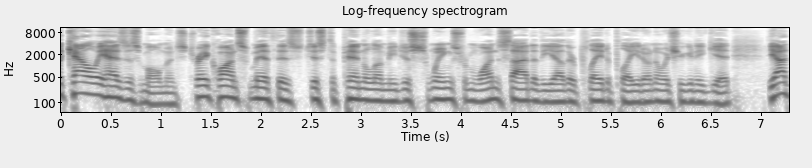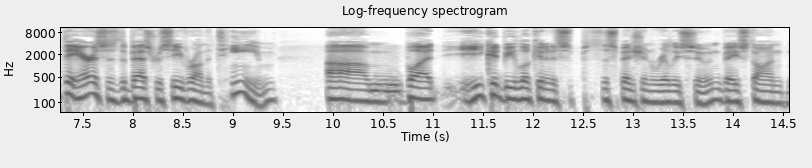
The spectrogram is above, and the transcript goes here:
look, Callaway has his moments. Tre'Quan Smith is just a pendulum. He just swings from one side to the other, play to play. You don't know what you're going to get. Deonte Harris is the best receiver on the team, um, mm-hmm. but he could be looking at a suspension really soon based on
